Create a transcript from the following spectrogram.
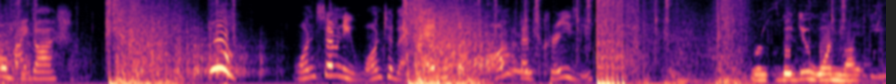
Oh my gosh. Woo! 171 to the head with the bomb? That's crazy. Well, they do 190.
